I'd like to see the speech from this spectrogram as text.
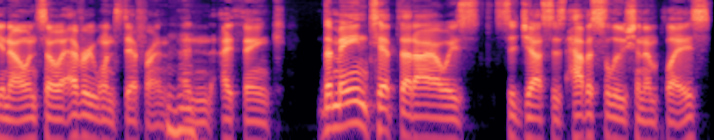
you know? And so everyone's different. Mhm. And I think the main tip that I always suggest is have a solution in place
